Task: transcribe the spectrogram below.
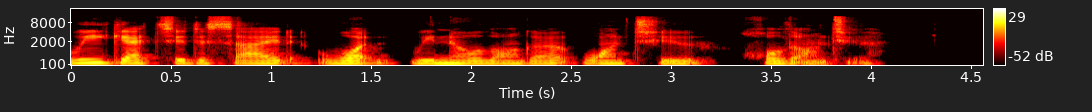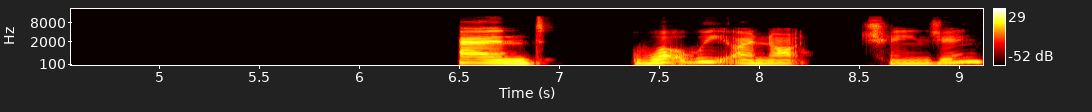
we get to decide what we no longer want to hold on to. And what we are not changing,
